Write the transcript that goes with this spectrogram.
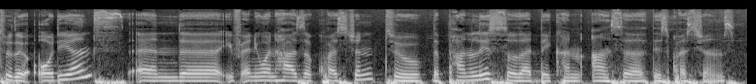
to the audience, and uh, if anyone has a question to the panelists, so that they can answer these questions.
